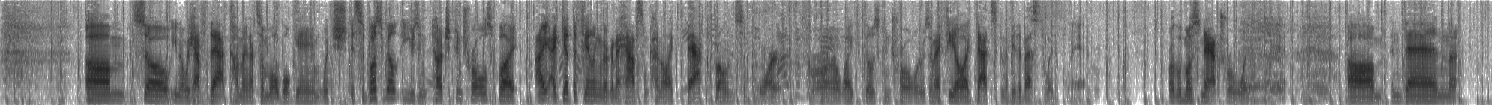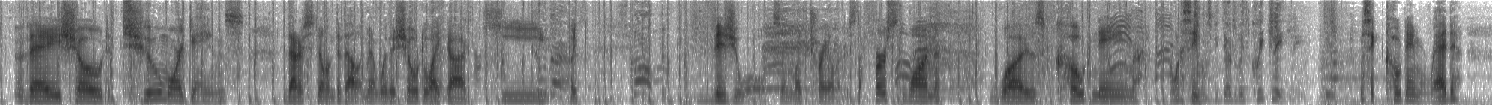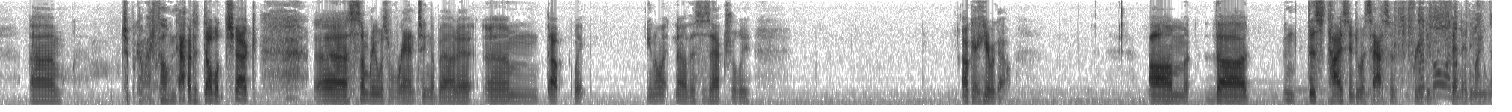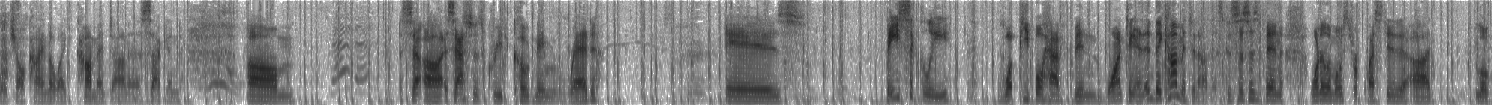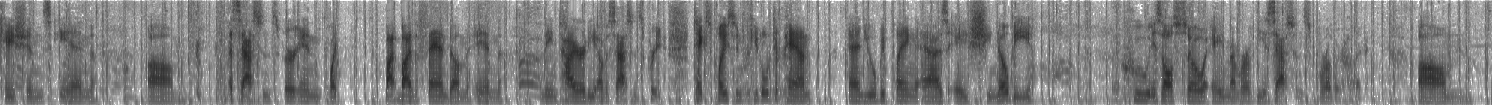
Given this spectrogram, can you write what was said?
Um, so you know we have that coming. That's a mobile game, which is supposed to be using touch controls, but I, I get the feeling they're going to have some kind of like backbone support for like those controllers, and I feel like that's going to be the best way to play it, or the most natural way to play it. Um, and then they showed two more games that are still in development where they showed like a key like visuals and like trailers. The first one was Codename I want to say Must be dealt with quickly. I want to say Codename Red. Um should pick up my phone now to double check. Uh somebody was ranting about it. Um oh wait. You know what? No, this is actually Okay, here we go. Um, the this ties into Assassin's Creed Infinity, which I'll kind of like comment on in a second. Um, uh, Assassin's Creed codename Red is basically what people have been wanting, and, they commented on this because this has been one of the most requested uh, locations in um, Assassins or in like by, by the fandom in the entirety of Assassin's Creed. takes place in feudal Japan, and you will be playing as a shinobi who is also a member of the Assassin's Brotherhood. Um,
